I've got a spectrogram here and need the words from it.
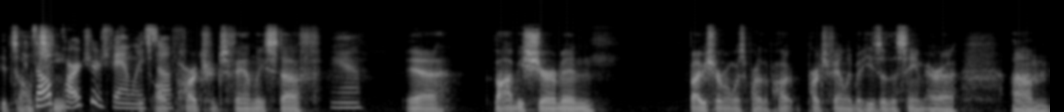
It's all it's all teen. Partridge Family it's stuff. all Partridge Family stuff. yeah. Yeah, Bobby Sherman. Bobby Sherman was part of the Par- Partridge Family, but he's of the same era. Um,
